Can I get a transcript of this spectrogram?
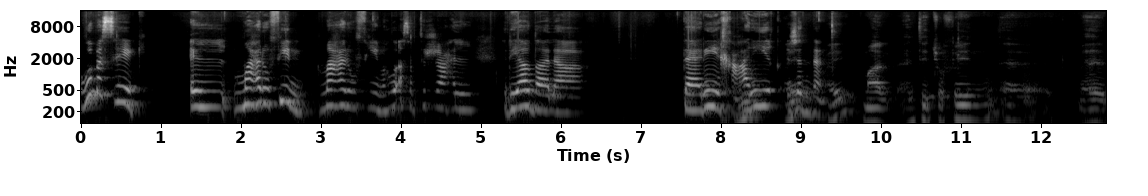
وهو بس هيك. المعروفين معروفين وهو أصلا بترجع هالرياضة لتاريخ عريق أي. جدا أي ما أنت تشوفين آه، آه،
